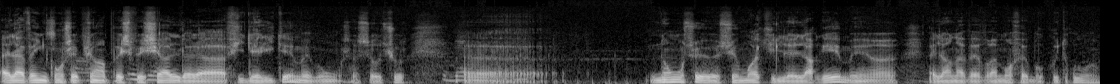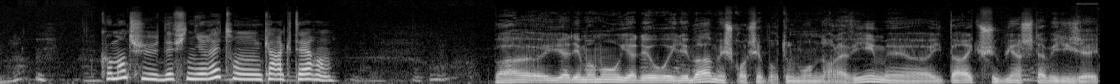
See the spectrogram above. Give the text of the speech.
elle avait une conception un peu spéciale de la fidélité, mais bon, ça c'est autre chose. Non, c'est c'est moi qui l'ai larguée, mais euh, elle en avait vraiment fait beaucoup trop. hein. Comment tu définirais ton caractère? Bah, euh, il y a des moments où il y a des hauts et des bas, mais je crois que c'est pour tout le monde dans la vie. Mais euh, il paraît que je suis bien stabilisé.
